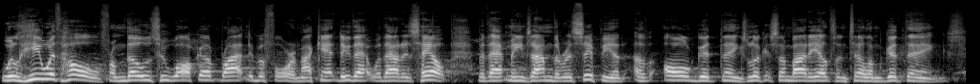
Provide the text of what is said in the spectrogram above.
will he withhold from those who walk uprightly before him. I can't do that without his help but that means I'm the recipient of all good things. Look at somebody else and tell them good things.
